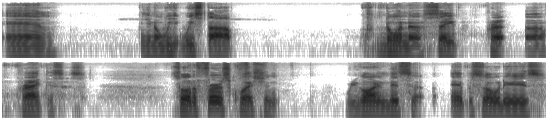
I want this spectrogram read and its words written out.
and you know we we stop doing the safe uh, practices. So the first question regarding this episode is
